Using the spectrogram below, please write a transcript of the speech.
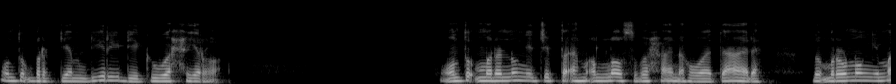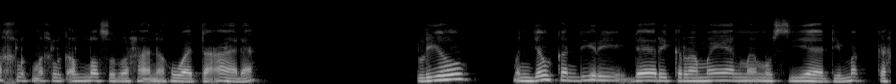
untuk berdiam diri di gua Hira. Untuk merenungi ciptaan Allah Subhanahu wa taala untuk merenungi makhluk-makhluk Allah Subhanahu wa taala beliau menjauhkan diri dari keramaian manusia di Makkah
